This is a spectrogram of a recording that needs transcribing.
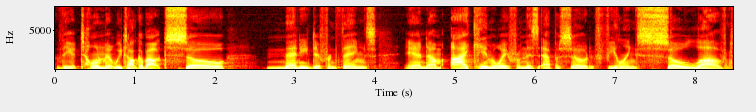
the atonement, we talk about so many different things. And um, I came away from this episode feeling so loved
